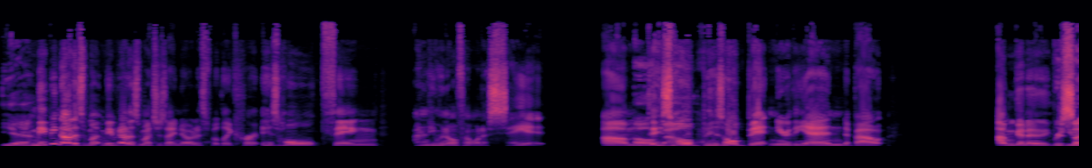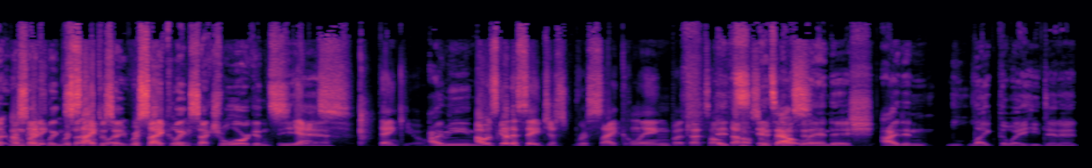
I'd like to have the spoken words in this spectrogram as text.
Yeah. maybe not as much maybe not as much as I noticed, but like her his whole thing I don't even know if I want to say it. Um Oh, his about- whole his whole bit near the end about I'm gonna Recy- I'm gonna- recycling, se- I was to say, recycling. sexual organs. Yeah. Yes. Thank you. I mean, I was gonna say just recycling, but that's all. it's, that also it's works. outlandish. I didn't like the way he did it.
